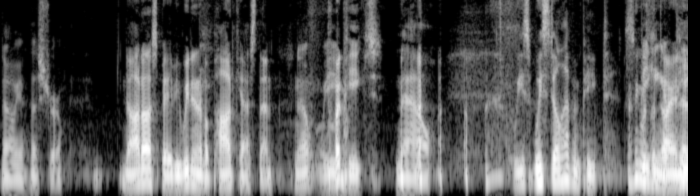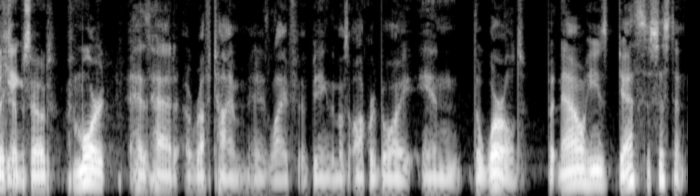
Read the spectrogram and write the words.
No, yeah, that's true. Not us, baby. We didn't have a podcast then. No, we But- peaked now. we we still haven't peaked. I think it was the Speaking Dianetics peaking. episode. Mort has had a rough time in his life of being the most awkward boy in the world, but now he's Death's assistant,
